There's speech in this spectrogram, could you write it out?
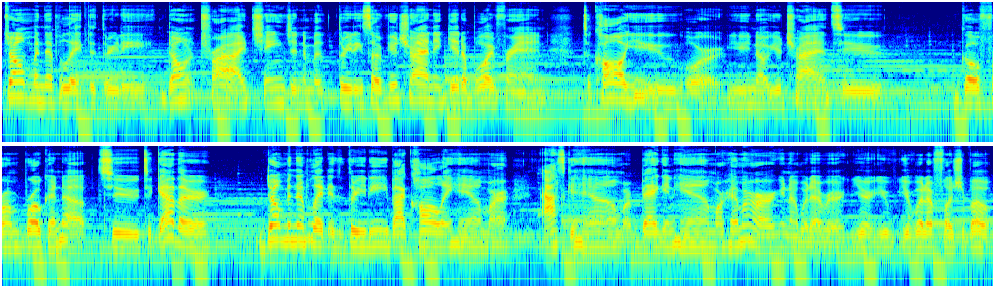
don't manipulate the 3D. Don't try changing the 3D. So if you're trying to get a boyfriend to call you, or you know you're trying to go from broken up to together, don't manipulate the 3D by calling him or asking him or begging him or him or her, you know, whatever your your whatever floats your boat.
